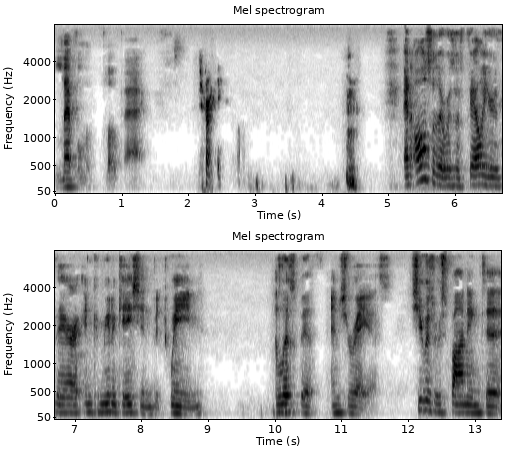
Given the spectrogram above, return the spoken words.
level of blowback. Right. And also, there was a failure there in communication between Elizabeth and Shreyas. She was responding to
